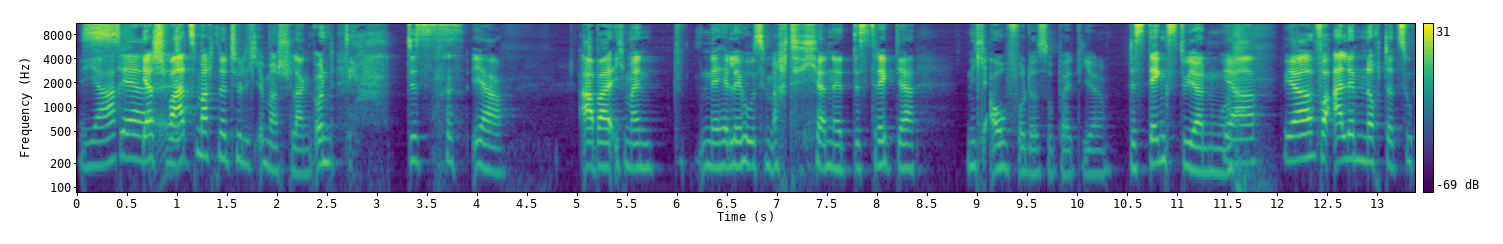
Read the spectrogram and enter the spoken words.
ja. sehr, ja, äh, schwarz macht natürlich immer schlank. Und das, ja. Aber ich meine, eine helle Hose macht dich ja nicht, das trägt ja nicht auf oder so bei dir. Das denkst du ja nur. ja, ja, Vor allem noch dazu,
